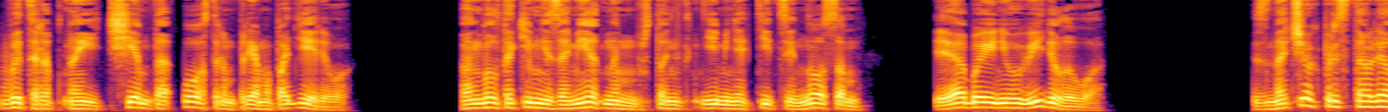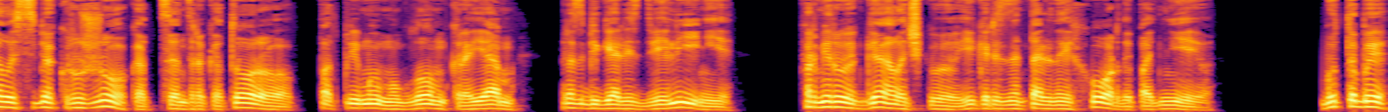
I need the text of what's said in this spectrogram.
выцарапанный чем-то острым прямо по дереву. Он был таким незаметным, что не ткни меня птицей носом, я бы и не увидел его. Значок представлял из себя кружок, от центра которого под прямым углом к краям разбегались две линии, формируя галочку и горизонтальные хорды под нею. Будто бы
